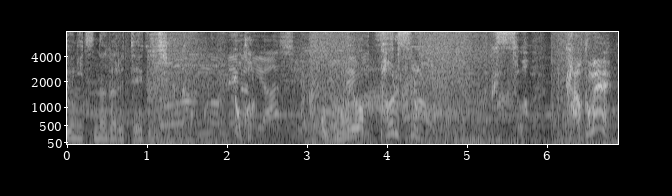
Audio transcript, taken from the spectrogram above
宮につながる出口か。お前はパルスの。くそ。囲め！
